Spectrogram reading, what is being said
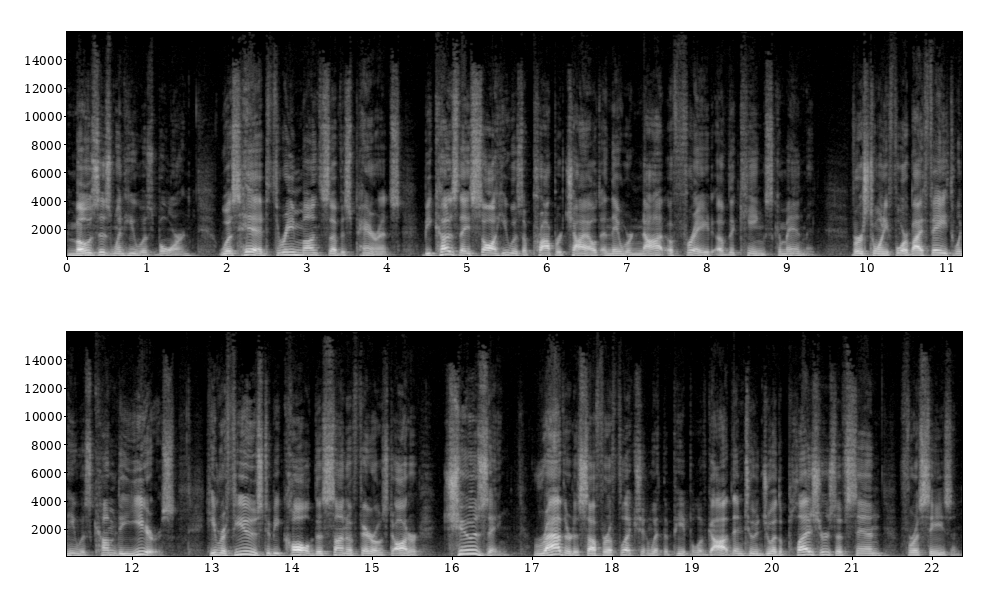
Moses, when he was born, was hid three months of his parents because they saw he was a proper child and they were not afraid of the king's commandment. Verse 24 By faith, when he was come to years, he refused to be called the son of Pharaoh's daughter, choosing rather to suffer affliction with the people of God than to enjoy the pleasures of sin for a season,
